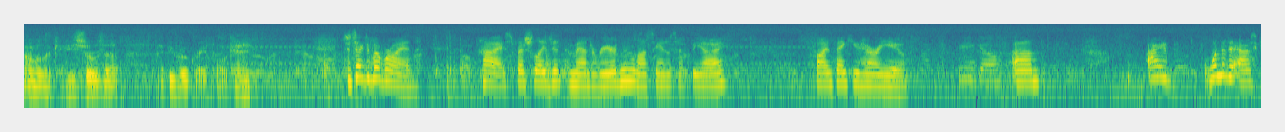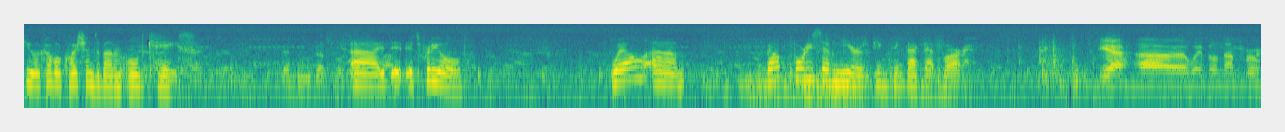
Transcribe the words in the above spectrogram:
Oh, well, look, if he shows up, I'd be real grateful, okay? Detective O'Brien. Hi, Special Agent Amanda Reardon, Los Angeles FBI. Fine, thank you. How are you? Here you go. Um, I wanted to ask you a couple questions about an old case. Uh, it, it, it's pretty old. Well, um, about 47 years, if you can think back that far. Yeah, uh, waybill number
